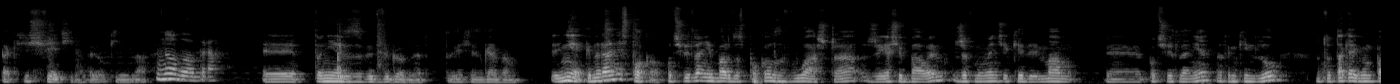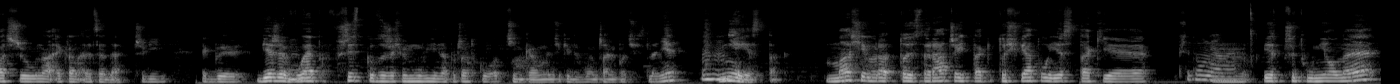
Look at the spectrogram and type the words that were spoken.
tak się świeci na tego Kindla. No dobra. Y, to nie jest zbyt wygodne, to ja się zgadzam. Y, nie, generalnie spoko. Podświetlenie bardzo spoko, zwłaszcza, że ja się bałem, że w momencie, kiedy mam y, podświetlenie na tym Kindlu, no to tak jakbym patrzył na ekran LCD, czyli jakby bierze w mhm. łeb wszystko, co żeśmy mówili na początku odcinka, w momencie, kiedy włączamy podświetlenie. Mhm. Nie jest tak. Ma się, to jest raczej tak, to światło jest takie... Przytłumione. Mm, jest przytłumione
